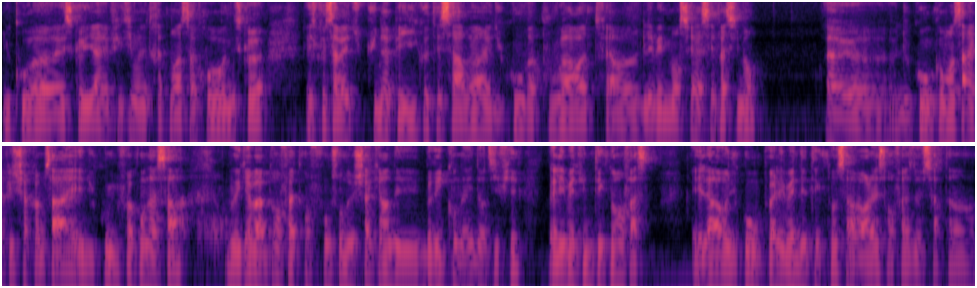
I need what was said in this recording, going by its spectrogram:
Du coup, euh, est-ce qu'il y a effectivement des traitements asynchrones? Est-ce que, est que ça va être qu'une API côté serveur et du coup on va pouvoir euh, faire euh, de l'événementiel assez facilement? Euh, Du coup, on commence à réfléchir comme ça et du coup, une fois qu'on a ça, on est capable en fait, en fonction de chacun des briques qu'on a identifiées, d'aller mettre une techno en face. Et là, du coup, on peut aller mettre des technos serverless en face de certains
